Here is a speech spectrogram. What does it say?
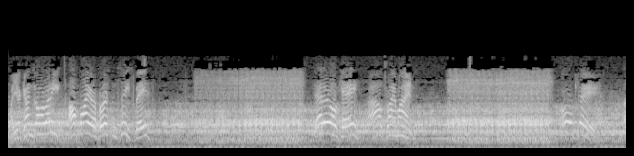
Are your guns all ready? I'll fire a burst and see, Speed. Yeah, they're okay. I'll try mine. Okay. Now,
